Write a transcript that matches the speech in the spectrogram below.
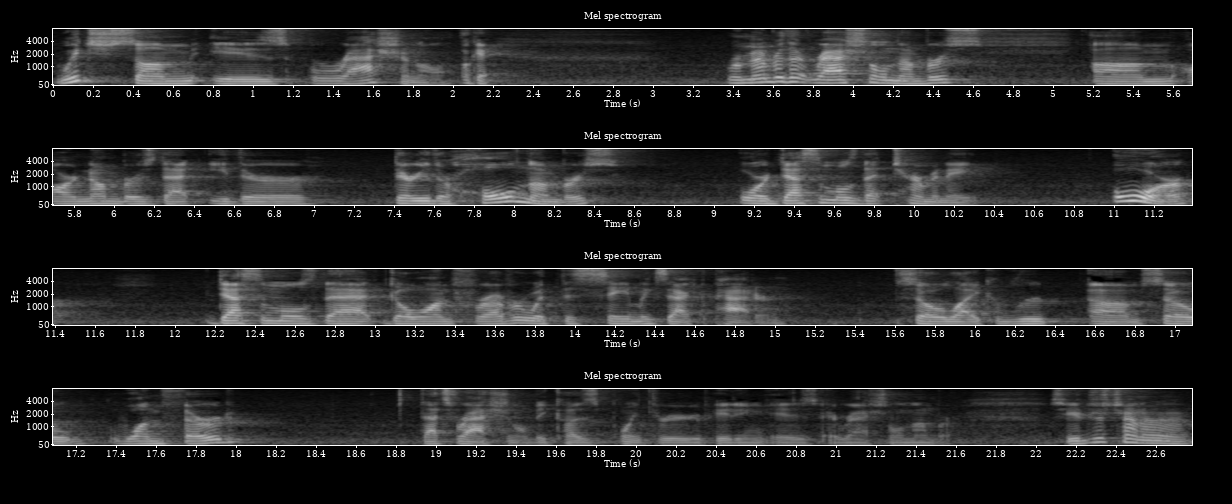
Which sum is rational? Okay, remember that rational numbers um, are numbers that either, they're either whole numbers or decimals that terminate, or decimals that go on forever with the same exact pattern. So like root, um, so one third, that's rational because 0.3 repeating is a rational number. So you're just trying to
